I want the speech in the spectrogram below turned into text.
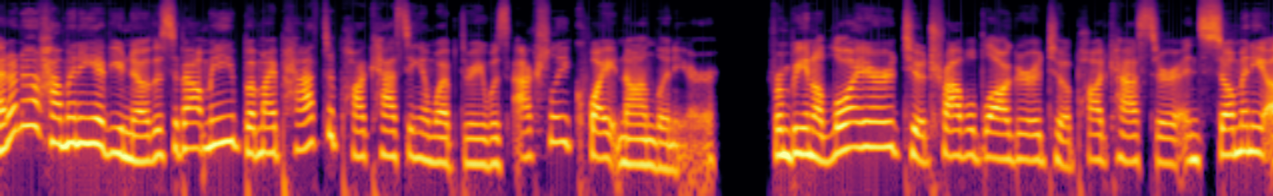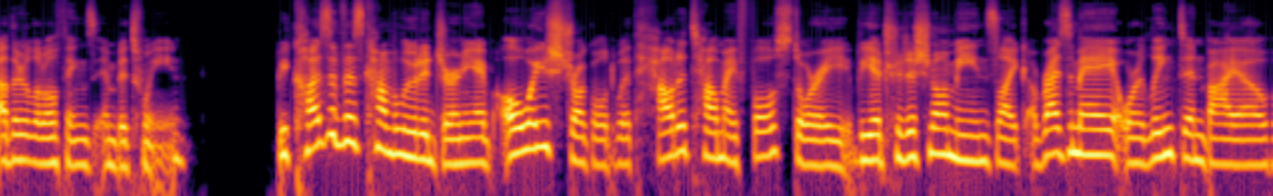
I don't know how many of you know this about me, but my path to podcasting and Web3 was actually quite nonlinear. From being a lawyer to a travel blogger to a podcaster and so many other little things in between. Because of this convoluted journey, I've always struggled with how to tell my full story via traditional means like a resume or LinkedIn bio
